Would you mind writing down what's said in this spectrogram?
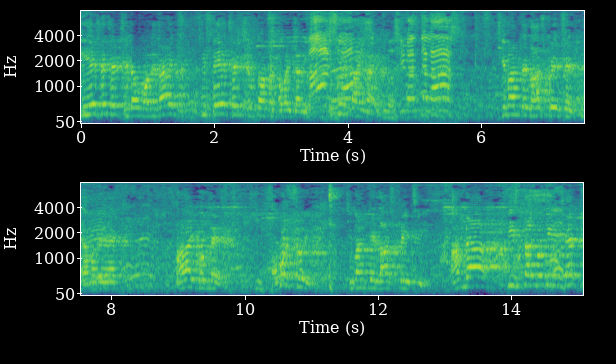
দিয়ে এসেছেন সেটাও বলে নাই, কি পেয়েছেন সেটা আমরা সবাই জানি পাই নাই। সীমান্তে লাশ পেয়েছেন আমাদের এক ভাই বললেন, অবশ্যই সীমান্তে লাশ পেয়েছি। আমরা তিস্তা নদীর ন্যায্য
